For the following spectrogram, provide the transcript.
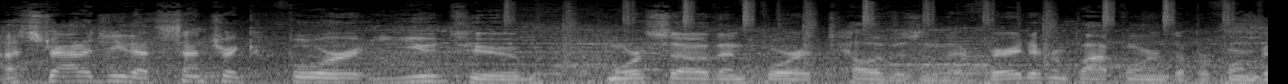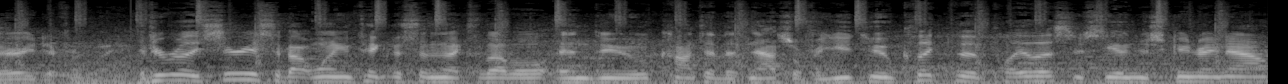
a strategy that's centric for YouTube more so than for television. They're very different platforms that perform very differently. If you're really serious about wanting to take this to the next level and do content that's natural for YouTube, click the playlist you see on your screen right now.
